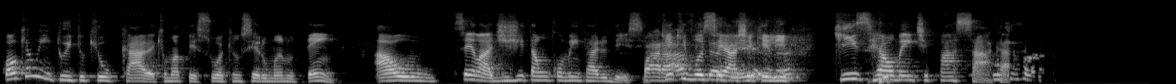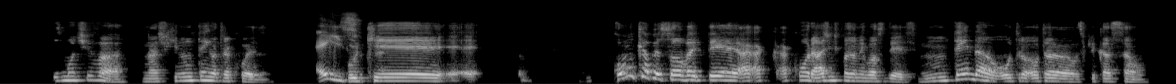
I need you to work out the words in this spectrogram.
qual que é o intuito que o cara, que uma pessoa, que um ser humano tem ao, sei lá, digitar um comentário desse? O que, que você acha dele, que ele né? quis realmente passar, cara? Desmotivar. Desmotivar. Eu Acho que não tem outra coisa. É isso. Porque é, é, como que a pessoa vai ter a, a- coragem de fazer um negócio desse? Não tem da outra, outra explicação.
